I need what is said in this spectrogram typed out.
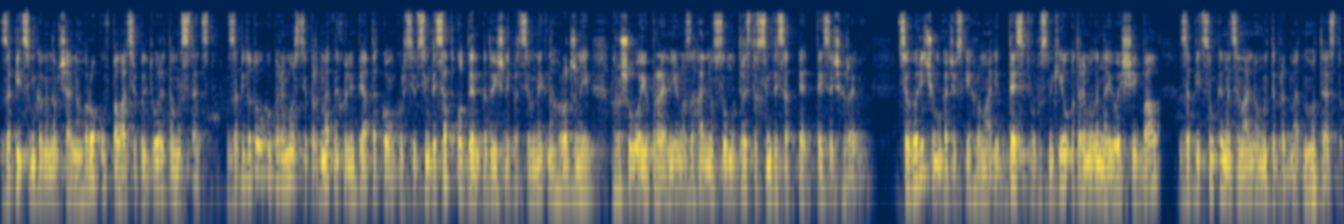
за підсумками навчального року в Палаці культури та мистецтв. За підготовку переможців предметних олімпіад та конкурсів 71 педагогічний працівник нагороджений грошовою премією на загальну суму 375 тисяч гривень. Цьогоріч у Мукачівській громаді 10 випускників отримали найвищий бал за підсумки національного мультипредметного тесту.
